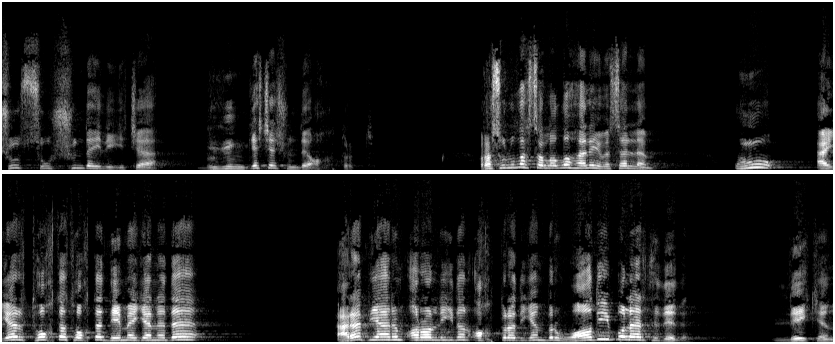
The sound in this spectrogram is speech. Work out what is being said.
shu suv shundayligicha bugungacha shunday oqib turibdi. Rasululloh sollallohu alayhi vasallam u agar to'xta to'xta demaganida arab yarim orolligidan oqib turadigan bir vodiy bo'lardi dedi. Lekin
